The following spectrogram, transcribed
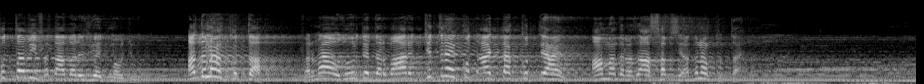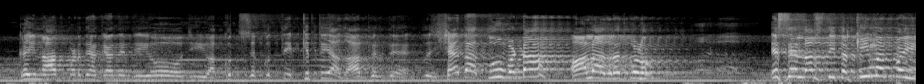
کتا بھی فتح رضوی موجود ادنا کتا۔ فرمایا، حضور دے دربار جتنے کتے آج تک کتے آئیں احمد رضا سب سے ادنا کتا ہے۔ کئی نات پڑھتے ہیں، کہتے ہیں جی او جی کت سے کتے کتے ہزار پھرتے ہیں۔ تو شاید تو بڑا آلہ حضرت کو اس سے لفظ کی تو قیمت پئی۔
